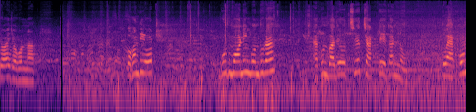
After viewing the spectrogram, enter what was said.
জয় জগন্নাথ। ওখান দিয়ে ওঠ। গুড মর্নিং বন্ধুরা। এখন বাজে হচ্ছে চারটে একান্ন। তো এখন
